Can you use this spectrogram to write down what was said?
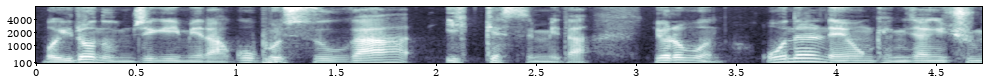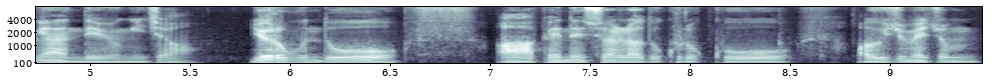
뭐 이런 움직임이라고 볼 수가 있겠습니다. 여러분, 오늘 내용 굉장히 중요한 내용이죠. 여러분도 아 베네수엘라도 그렇고 어, 요즘에 좀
